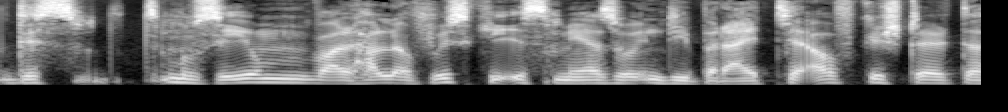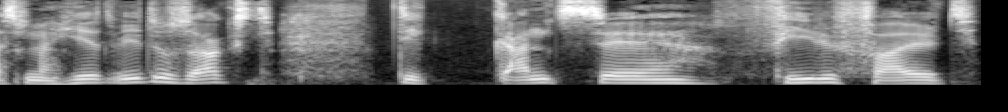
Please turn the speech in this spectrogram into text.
das Museum Valhalla of Whisky ist mehr so in die Breite aufgestellt, dass man hier, wie du sagst, die ganze Vielfalt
